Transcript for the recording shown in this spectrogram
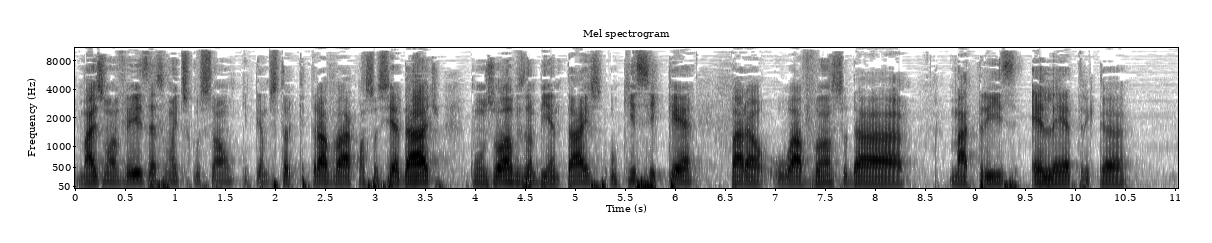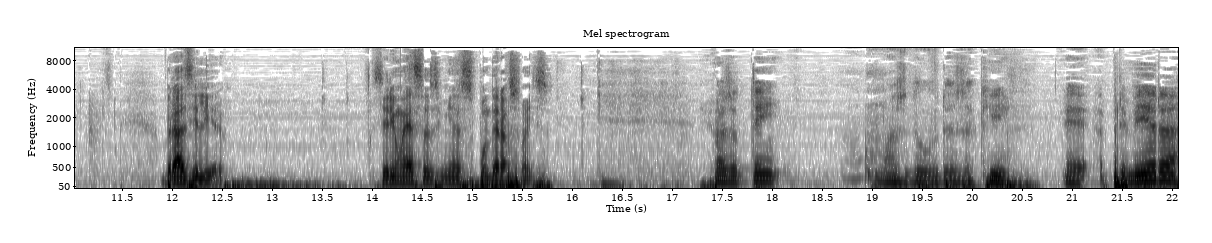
Mais uma vez, essa é uma discussão que temos que travar com a sociedade, com os órgãos ambientais, o que se quer para o avanço da matriz elétrica brasileira. Seriam essas minhas ponderações. Mas eu tenho umas dúvidas aqui. É, a primeira,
